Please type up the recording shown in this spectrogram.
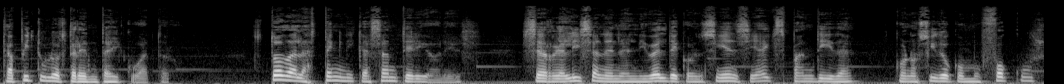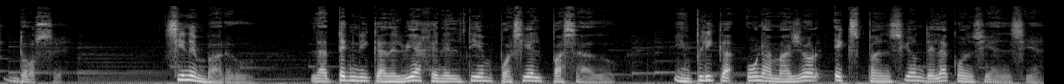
Capítulo 34. Todas las técnicas anteriores se realizan en el nivel de conciencia expandida conocido como Focus 12. Sin embargo, la técnica del viaje en el tiempo hacia el pasado implica una mayor expansión de la conciencia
